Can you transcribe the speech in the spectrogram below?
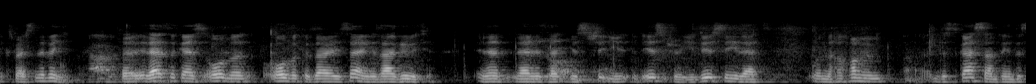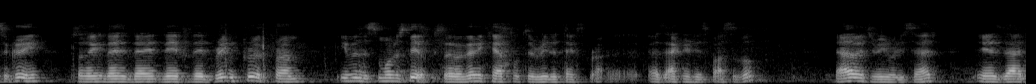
express an opinion. So if that's the case, all the all the Kuzari is saying is, I agree with you. And that, that is that it is true. You do see that when the Chachamim discuss something and disagree, so they, they, they, they, they bring proof from even the smallest diuk. So we're very careful to read the text uh, as accurately as possible. The other way to read what he said is that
